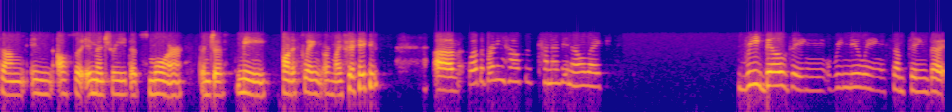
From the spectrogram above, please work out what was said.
sung in also imagery that's more than just me on a swing or my face. um, well, the burning house is kind of, you know, like rebuilding, renewing something that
